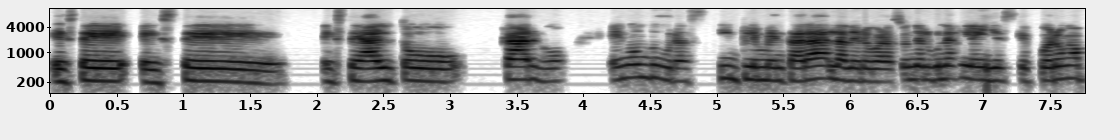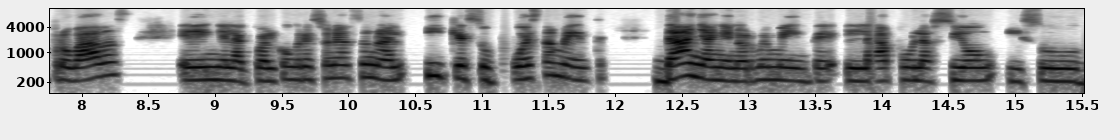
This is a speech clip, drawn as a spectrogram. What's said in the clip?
este, este, este alto cargo en Honduras implementará la derogación de algunas leyes que fueron aprobadas en el actual Congreso Nacional y que supuestamente dañan enormemente la población y su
